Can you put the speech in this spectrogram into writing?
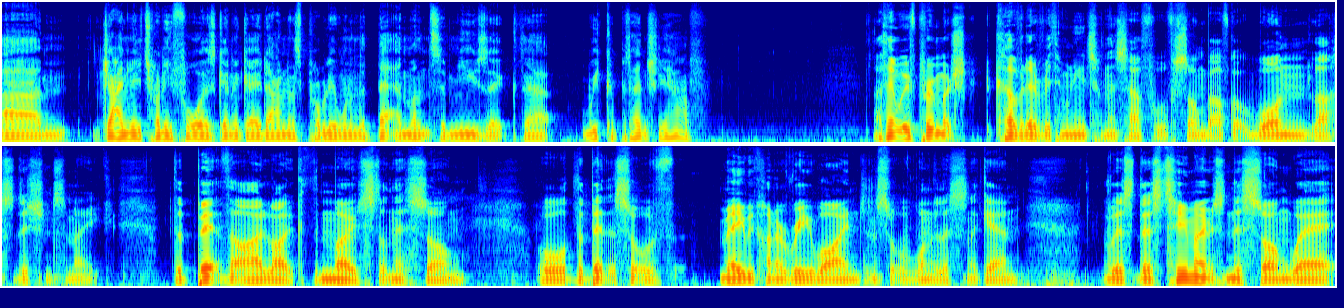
Um, January 24 is going to go down as probably one of the better months of music that we could potentially have. I think we've pretty much covered everything we need to on the Alpha Wolf song, but I've got one last addition to make. The bit that I like the most on this song, or the bit that sort of maybe kind of rewind and sort of want to listen again, was there's two moments in this song where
